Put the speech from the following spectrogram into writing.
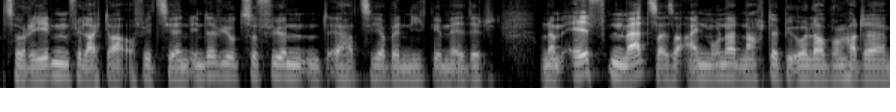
zu reden, vielleicht da offiziell ein Interview zu führen. Und er hat sich aber nie gemeldet. Und am 11. März, also einen Monat nach der Beurlaubung, hat er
